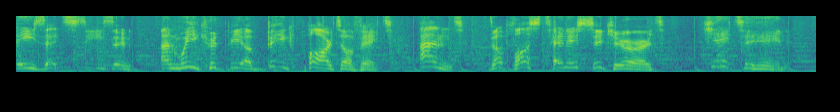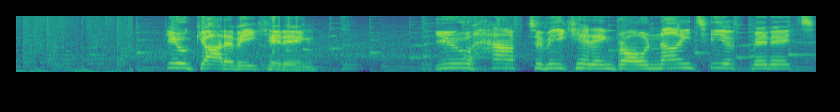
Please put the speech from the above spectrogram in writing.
AZ's season, and we could be a big part of it. And the plus 10 is secured. Get in. You gotta be kidding. You have to be kidding, bro. 90th minute.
